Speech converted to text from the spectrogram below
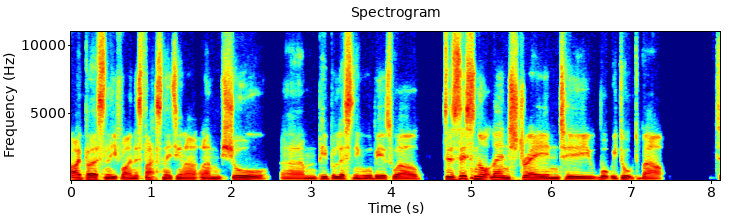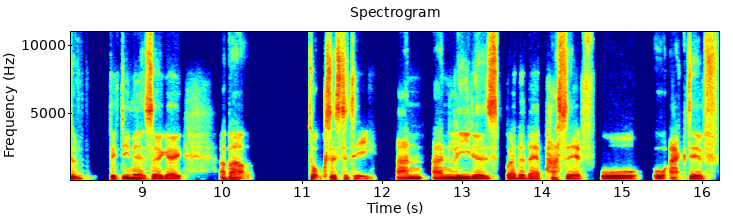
i personally find this fascinating, and I, am sure um, people listening will be as well. Does this not then stray into what we talked about to 15 minutes ago about toxicity and and leaders, whether they're passive or or active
